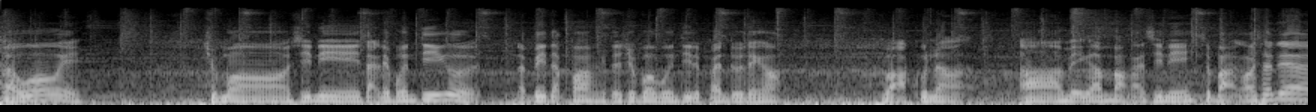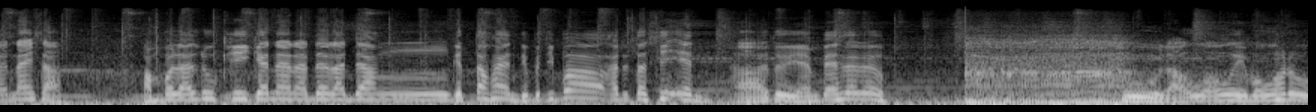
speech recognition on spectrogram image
Lawa weh Cuma sini tak boleh berhenti kot. Tapi tak apa Kita cuba berhenti depan tu tengok. Sebab aku nak uh, ambil gambar kat sini. Sebab kawasan dia nice lah. Hampa lalu kiri kanan ada ladang getah kan. Tiba-tiba ada tasik kan. Ah tu yang best lah tu. Uh lawa weh bawah tu.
